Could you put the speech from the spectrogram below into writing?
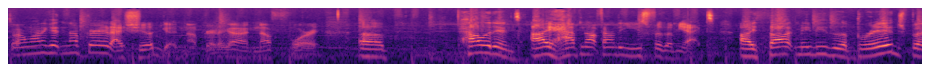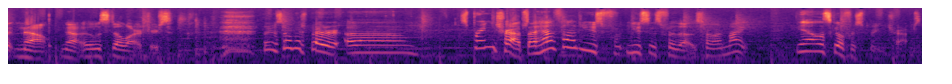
Do I want to get an upgrade? I should get an upgrade. I got enough for it. Uh, paladins. I have not found a use for them yet. I thought maybe the bridge, but no. No, it was still archers. They're so much better. Um, spring traps. I have found use for, uses for those, so I might... Yeah, let's go for spring traps.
